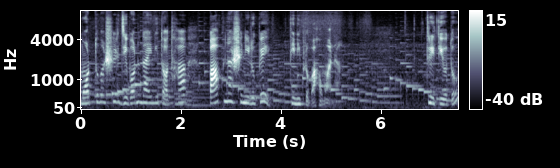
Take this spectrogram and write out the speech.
মর্তবাসীর জীবনদায়িনী তথা পাপনাশিনী রূপে তিনি প্রবাহমানা। তৃতীয়ত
